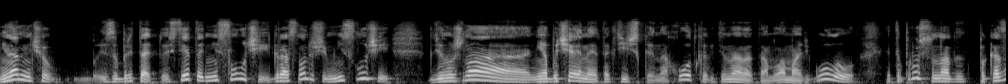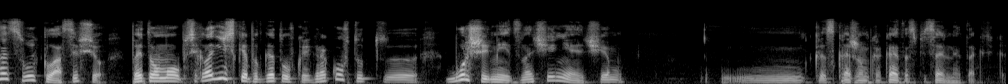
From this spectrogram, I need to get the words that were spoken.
Не надо ничего изобретать. То есть это не случай, игра с Норвичем не случай, где нужна необычайная тактическая находка, где надо там ломать голову. Это просто надо показать свой класс и все. Поэтому психологическая подготовка игроков тут э, больше имеет значение, чем скажем, какая-то специальная тактика.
